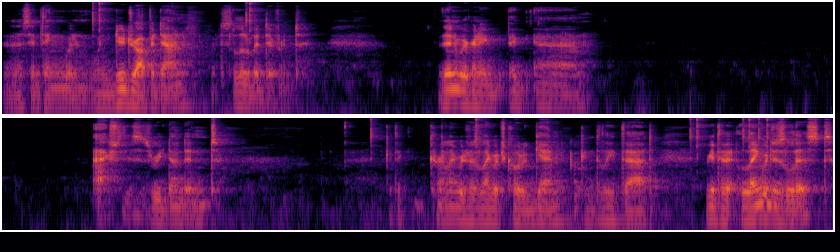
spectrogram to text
And the same thing when, when you do drop it down, it's a little bit different. Then we're going to, uh, actually this is redundant. Get the current language as language code again, we can delete that. We get the languages list.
